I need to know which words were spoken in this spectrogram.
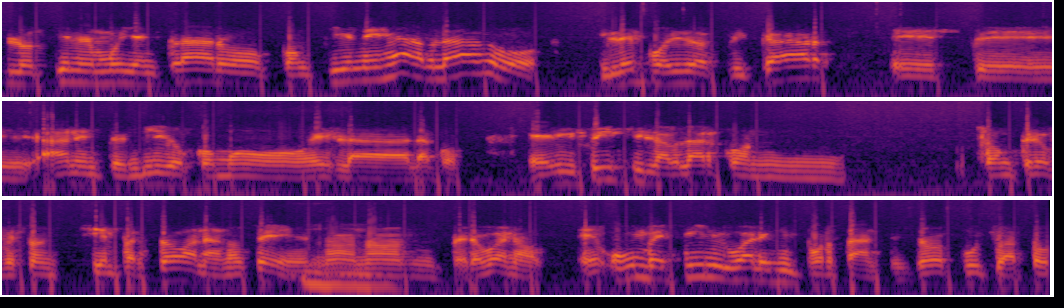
lo tienen muy en claro con quienes he hablado y le he podido explicar. Este, han entendido cómo es la, la cosa es difícil hablar con son creo que son 100 personas, no sé, no no, pero bueno, eh, un vecino igual es importante. Yo escucho a todos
